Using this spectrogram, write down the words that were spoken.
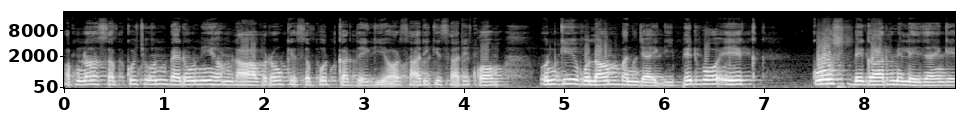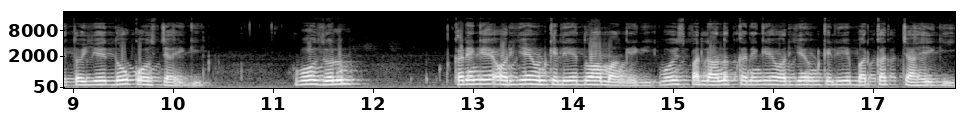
اپنا سب کچھ ان بیرونی حملہ آوروں کے سپرد کر دے گی اور ساری کی ساری قوم ان کی غلام بن جائے گی۔ پھر وہ ایک کوس بیگار میں لے جائیں گے تو یہ دو کوس جائے گی۔ وہ ظلم کریں گے اور یہ ان کے لیے دعا مانگے گی۔ وہ اس پر لانت کریں گے اور یہ ان کے لیے برکت چاہے گی۔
